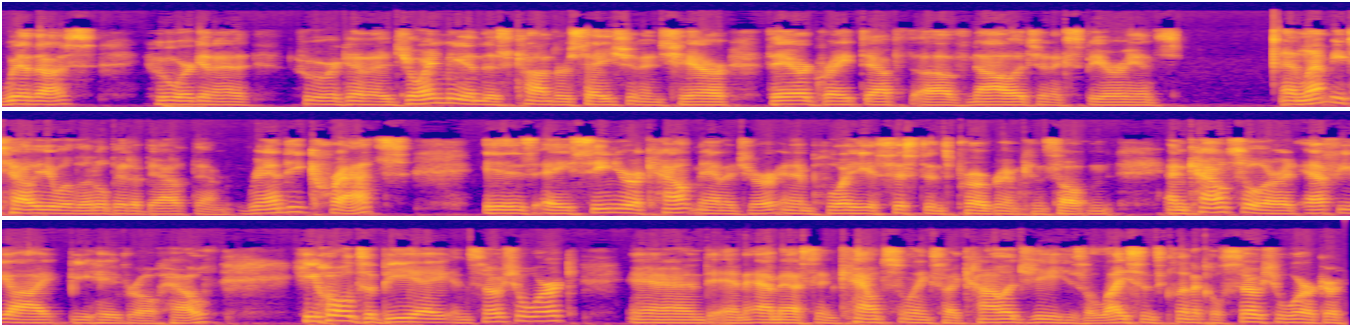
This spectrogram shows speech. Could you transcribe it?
with us who are going to who are going to join me in this conversation and share their great depth of knowledge and experience and let me tell you a little bit about them. Randy Kratz is a senior account manager and employee assistance program consultant and counselor at FEI Behavioral Health. He holds a BA in social work and an MS in counseling psychology. He's a licensed clinical social worker.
